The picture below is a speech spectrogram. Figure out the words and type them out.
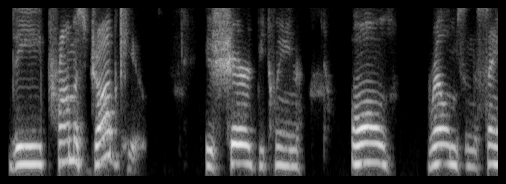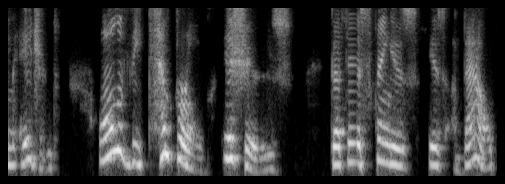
the promise job queue is shared between all realms in the same agent, all of the temporal issues that this thing is, is about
